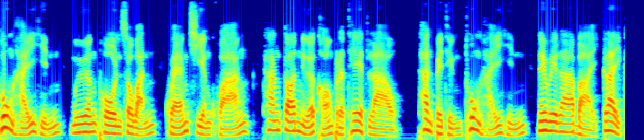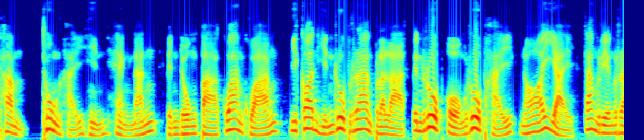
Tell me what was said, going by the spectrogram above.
ทุ่งไหหิน เมืองโพนสวรรค์ แขวงเชียงขวาง ทางตอนเหนือของประเทศลาว ท่านไปถึงทุ่งไหหิน ในเวลาบ่ายใกล้ค่ำทุ่งไหหินแห่งนั้นเป็นดงป่ากว้างขวาง มีก้อนหินรูปร่างประหลาด เป็นรูปโอ่งรูปไหน้อยใหญ่ ตั้งเรียงร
